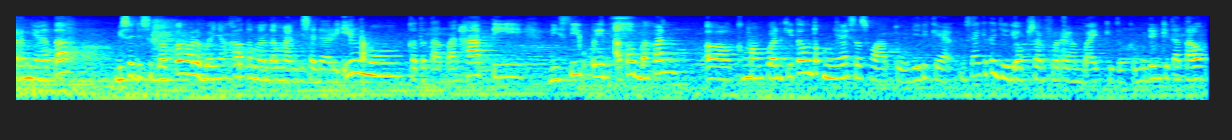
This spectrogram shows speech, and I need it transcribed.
ternyata bisa disebabkan oleh banyak hal teman-teman bisa dari ilmu, ketetapan hati, disiplin atau bahkan eh, kemampuan kita untuk menilai sesuatu. Jadi kayak misalnya kita jadi observer yang baik gitu. Kemudian kita tahu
